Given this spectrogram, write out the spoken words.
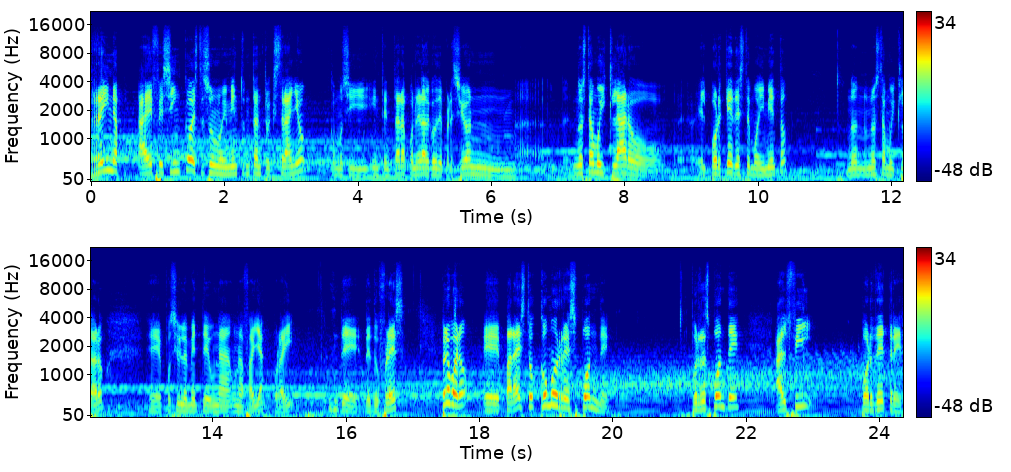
reina a F5, este es un movimiento un tanto extraño, como si intentara poner algo de presión, ah, no está muy claro el porqué de este movimiento, no, no está muy claro, eh, posiblemente una, falla por ahí de, de Dufresne. Pero bueno, eh, para esto, ¿cómo responde pues responde alfil por D3.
